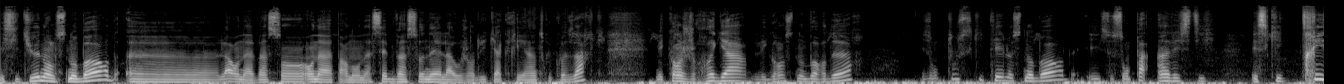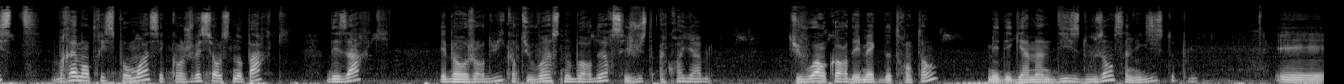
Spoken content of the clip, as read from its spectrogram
Et si tu veux dans le snowboard, euh, là on a Vincent, on a pardon, on a Seb Vinsonnet là aujourd'hui qui a créé un truc aux arcs. Mais quand je regarde les grands snowboarders, ils ont tous quitté le snowboard et ils se sont pas investis. Et ce qui est triste, vraiment triste pour moi, c'est que quand je vais sur le snowpark des arcs, et ben aujourd'hui quand tu vois un snowboarder, c'est juste incroyable. Tu vois encore des mecs de 30 ans mais des gamins de 10, 12 ans, ça n'existe plus. Et,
